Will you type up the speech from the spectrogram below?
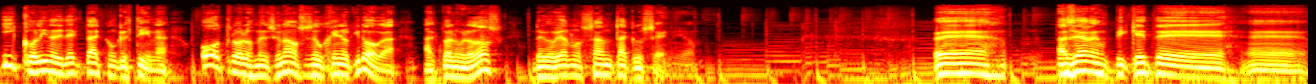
y colina directa con Cristina. Otro de los mencionados es Eugenio Quiroga, actual número 2 del gobierno santacruceño. Eh, ayer Piquete eh,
